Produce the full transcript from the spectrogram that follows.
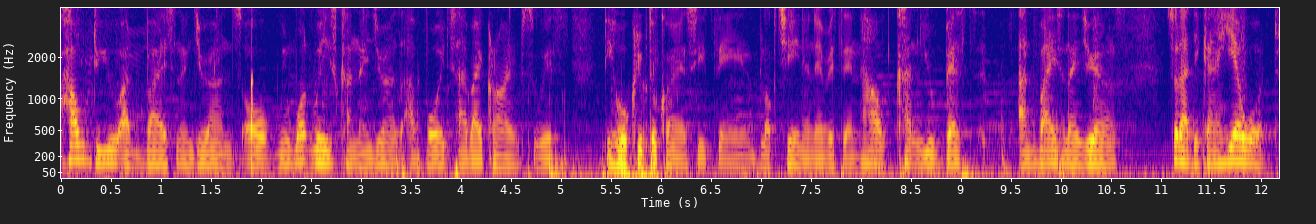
how do you advise Nigerians, or in what ways can Nigerians avoid cyber crimes with the whole cryptocurrency thing, blockchain, and everything? How can you best advise Nigerians so that they can hear what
